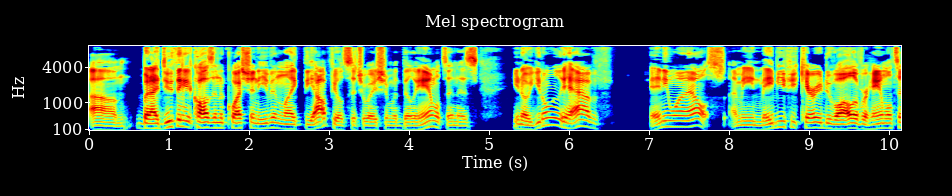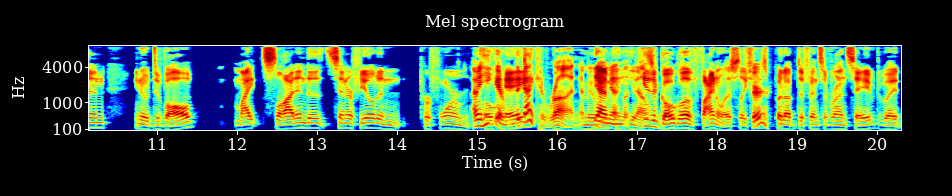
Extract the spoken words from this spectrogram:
Um, but I do think it calls into question even like the outfield situation with Billy Hamilton is, you know, you don't really have anyone else. I mean, maybe if you carry Duvall over Hamilton, you know, Duvall might slot into center field and perform. I mean, he can. The guy can run. I mean, Yeah, I mean, you know, he's a Gold Glove finalist. Like he's Sure. put up defensive runs saved, but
